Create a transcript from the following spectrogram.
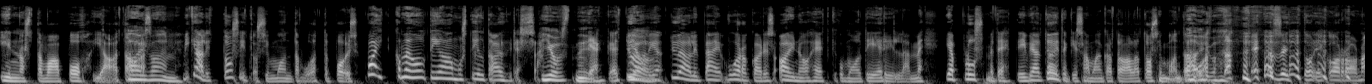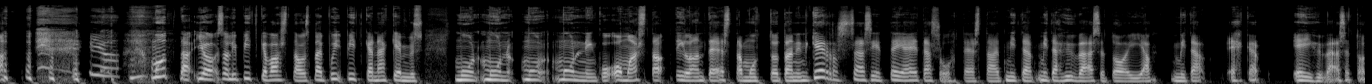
innostavaa pohjaa taas. Aivan. Mikä oli tosi tosi monta vuotta pois, vaikka me oltiin aamusta iltaa yhdessä. Just niin. Tiedätkö, työ, oli, työ oli päin, vuorokaudessa ainoa hetki, kun me oltiin erillämme. Ja plus me tehtiin vielä töitäkin saman katoalla tosi monta Aivan. vuotta. Ja sitten tuli korona. joo. Mutta joo, se oli pitkä vastaus tai pitkä näkemys mun, mun, mun, mun niin kuin omasta tilanteesta. Mutta tota, niin kerro sä siitä teidän etäsuhteesta, että mitä, mitä hyvää se toi ja mitä ehkä ei hyvää se toi.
